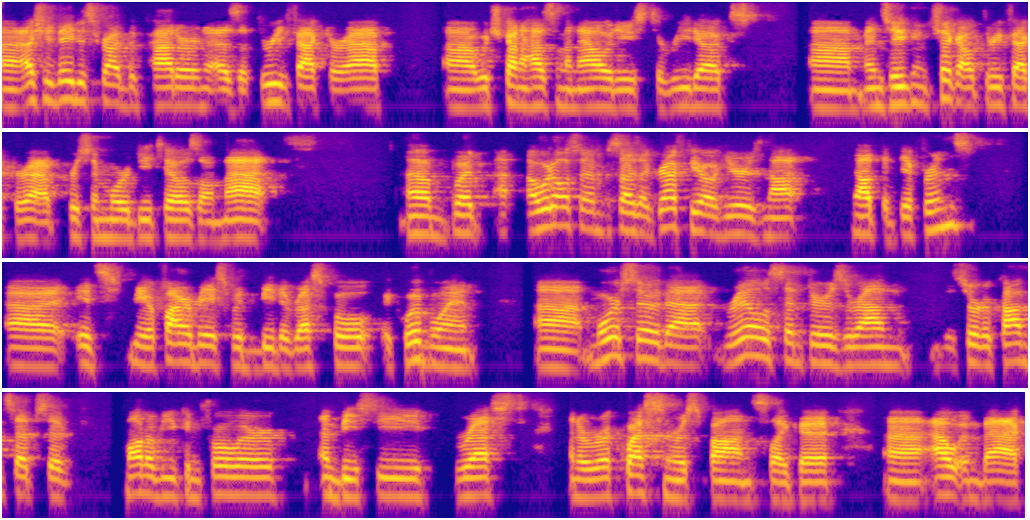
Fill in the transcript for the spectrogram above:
Uh, actually, they describe the pattern as a three-factor app uh, which kind of has some analogies to Redux. Um, and so you can check out Three Factor App for some more details on that. Um, but I would also emphasize that GraphQL here is not not the difference. Uh, it's you know Firebase would be the RESTful equivalent. Uh, more so that Rails centers around the sort of concepts of model view controller, MVC, REST, and a request and response like a uh, out and back.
